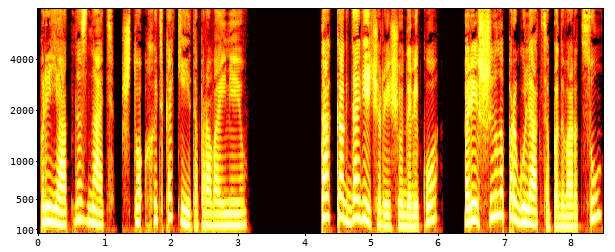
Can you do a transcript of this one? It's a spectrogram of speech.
«Приятно знать, что хоть какие-то права имею». Так как до вечера еще далеко, решила прогуляться по дворцу,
